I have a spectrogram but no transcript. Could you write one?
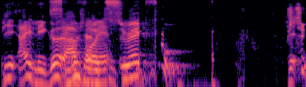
Puis, hey, les gars, Ça moi, va tuer. j'ai-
